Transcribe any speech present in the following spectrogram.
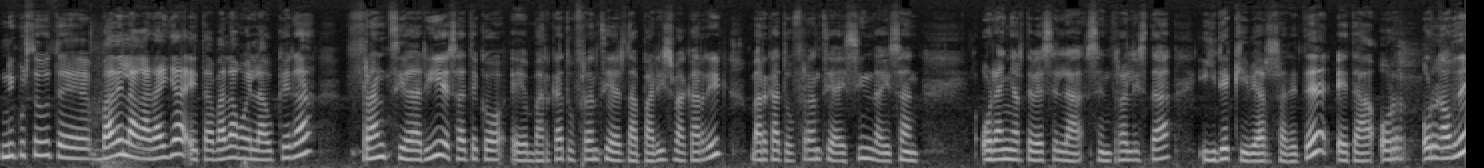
nik uste dute badela garaia eta badagoela aukera Frantziari esateko e, barkatu Frantzia ez da Paris bakarrik, barkatu Frantzia ezin da izan orain arte bezala zentralista ireki behar zarete, eta hor, hor gaude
